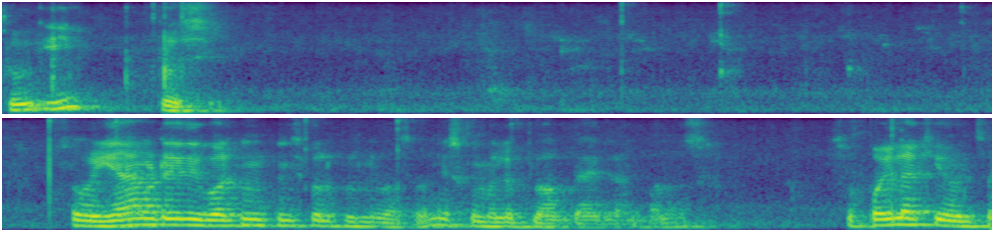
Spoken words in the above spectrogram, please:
2E, 2C. सो यहाँबाट यदि वर्किङ प्रिन्सिपल बुझ्नु भएको छ भने यसको मैले ब्लक डायग्राम बनाउँछु सो पहिला के हुन्छ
